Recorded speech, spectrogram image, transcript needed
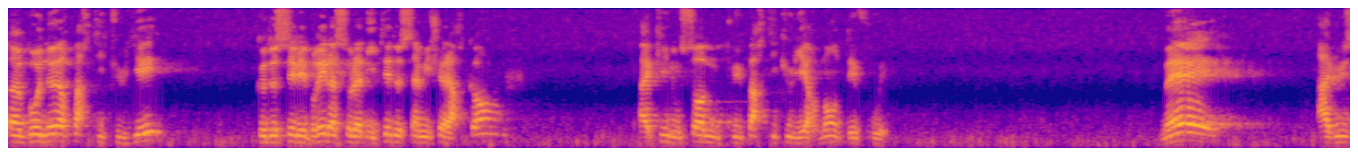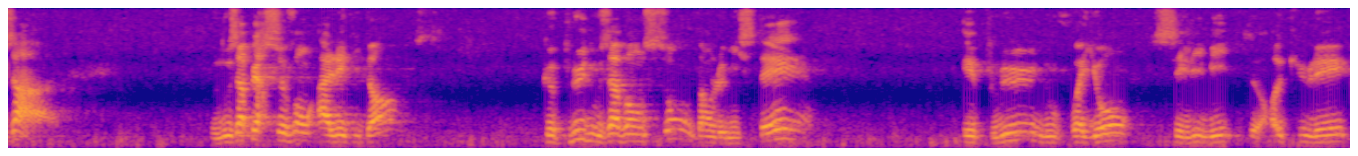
un bonheur particulier que de célébrer la solennité de Saint Michel Archange, à qui nous sommes plus particulièrement dévoués. Mais à l'usage, nous nous apercevons à l'évidence que plus nous avançons dans le mystère, et plus nous voyons ses limites reculer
